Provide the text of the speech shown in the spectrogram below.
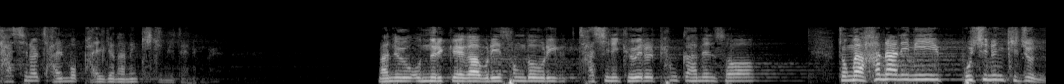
자신을 잘못 발견하는 기준이 되는 거예요. 만일 오늘의 교회가 우리 성도 우리 자신이 교회를 평가하면서 정말 하나님이 보시는 기준,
